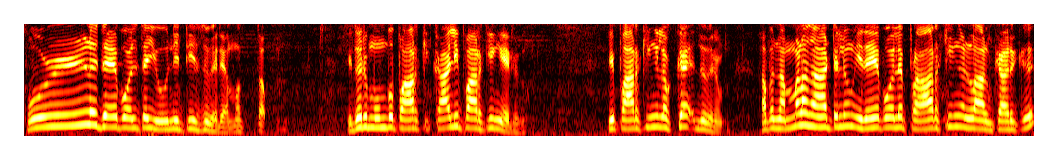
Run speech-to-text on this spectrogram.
ഫുള്ള് ഇതേപോലത്തെ യൂണിറ്റീസ് വരിക മൊത്തം. ഇതൊരു മുമ്പ് പാർക്ക് കാലി പാർക്കിംഗ് ആയിരുന്നു. ഈ പാർക്കിങ്ങിലൊക്കെ ഇത് വരും. അപ്പോൾ നമ്മളെ നാട്ടിലും ഇതേപോലെ പാർക്കിംഗ് ഉള്ള ആൾക്കാർക്ക്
